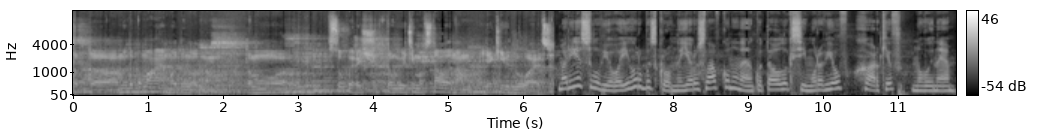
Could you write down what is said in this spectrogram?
Тобто ми допомагаємо один одному. Тому всупереч тим обставинам, які відбуваються. Марія Соловйова, Ігор Безкровний, Ярослав Кононенко та Олексій Муравйов. Харків. Новини.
